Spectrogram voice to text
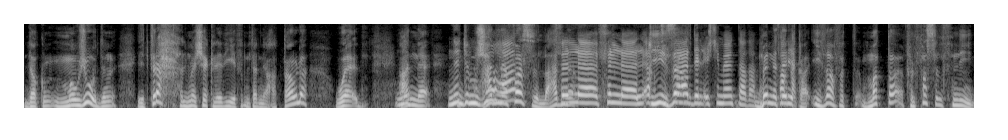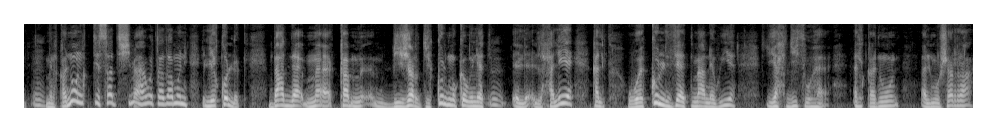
donc موجود يطرح المشاكل هذه فهمتني على الطاولة وعندنا ندمجوها عندنا فصل في, في الاقتصاد الاجتماعي والتضامن بنا طريقه إضافة مطة في الفصل اثنين من قانون الاقتصاد الاجتماعي والتضامني اللي يقول لك بعد ما قام بجرد كل مكونات الحاليه قال لك وكل ذات معنوية يحدثها القانون المشرع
